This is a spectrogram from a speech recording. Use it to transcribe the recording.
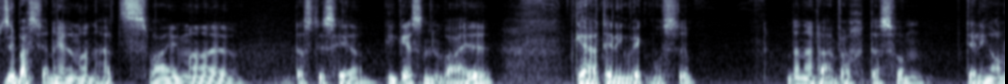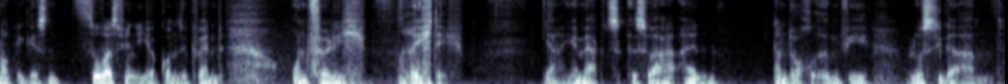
Sebastian Hellmann hat zweimal das Dessert gegessen, weil Gerhard Delling weg musste. Und dann hat er einfach das von Delling auch noch gegessen. Sowas finde ich ja konsequent und völlig Richtig. Ja, ihr merkt's, es war ein dann doch irgendwie lustiger Abend.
